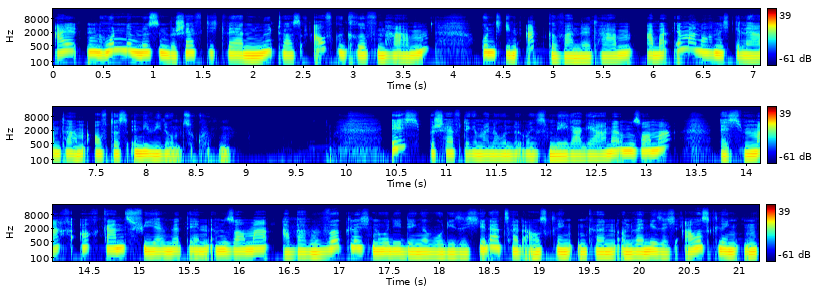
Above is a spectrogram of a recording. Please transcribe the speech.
alten Hunde müssen beschäftigt werden Mythos aufgegriffen haben und ihn abgewandelt haben, aber immer noch nicht gelernt haben, auf das Individuum zu gucken. Ich beschäftige meine Hunde übrigens mega gerne im Sommer. Ich mache auch ganz viel mit denen im Sommer, aber wirklich nur die Dinge, wo die sich jederzeit ausklinken können. Und wenn die sich ausklinken,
